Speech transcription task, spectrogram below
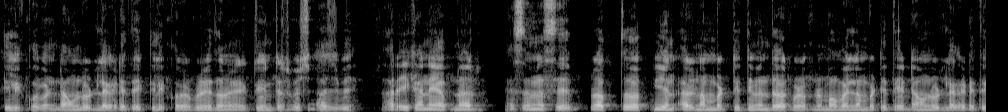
ক্লিক করবেন। ডাউনলোড লেখাটিতে ক্লিক করার পর এই ধরনের একটি ইন্টারফেস আসবে। আর এখানে আপনার এস এম এস প্রাপ্ত পিএনআর নাম্বারটি দেবেন। দেওয়ার পর আপনার মোবাইল নাম্বারটি দিয়ে ডাউনলোড লেখাটিতে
